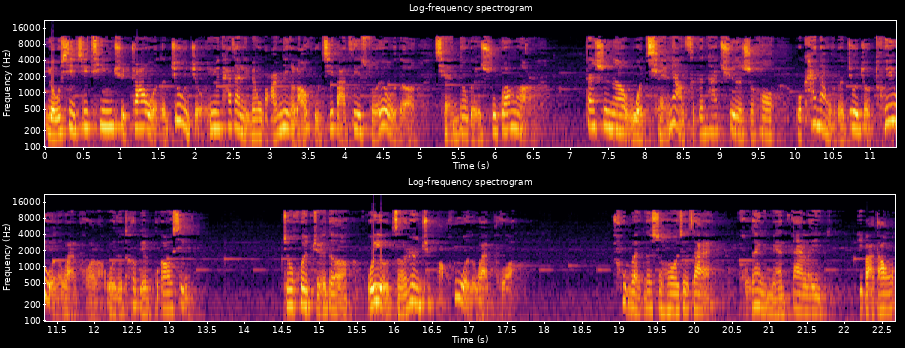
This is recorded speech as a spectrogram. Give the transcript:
游戏机厅去抓我的舅舅，因为他在里面玩那个老虎机，把自己所有的钱都给输光了。但是呢，我前两次跟他去的时候，我看到我的舅舅推我的外婆了，我就特别不高兴。就会觉得我有责任去保护我的外婆。出门的时候就在口袋里面带了一一把刀，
